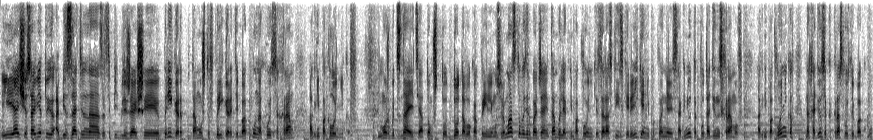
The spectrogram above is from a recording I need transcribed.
И я еще советую обязательно зацепить ближайший пригород, потому что в пригороде Баку находится храм огнепоклонников. Может быть, знаете о том, что до того, как приняли мусульманство в Азербайджане, там были огнепоклонники. Зороастрийской религии они поклонялись огню. Так вот, один из храмов огнепоклонников находился как раз возле Баку.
